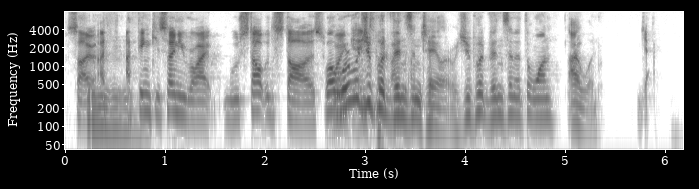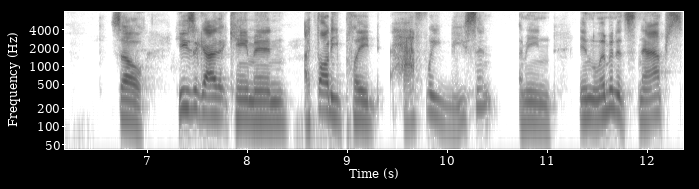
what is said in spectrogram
So I, th- I, Mm-hmm. think it's only right. We'll start with the stars. Well, where would you put Vincent. Taylor? Would you put Vincent at the one? I would. Yeah. So he's a guy that came in. I thought he played halfway decent. I mean, in limited snaps,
